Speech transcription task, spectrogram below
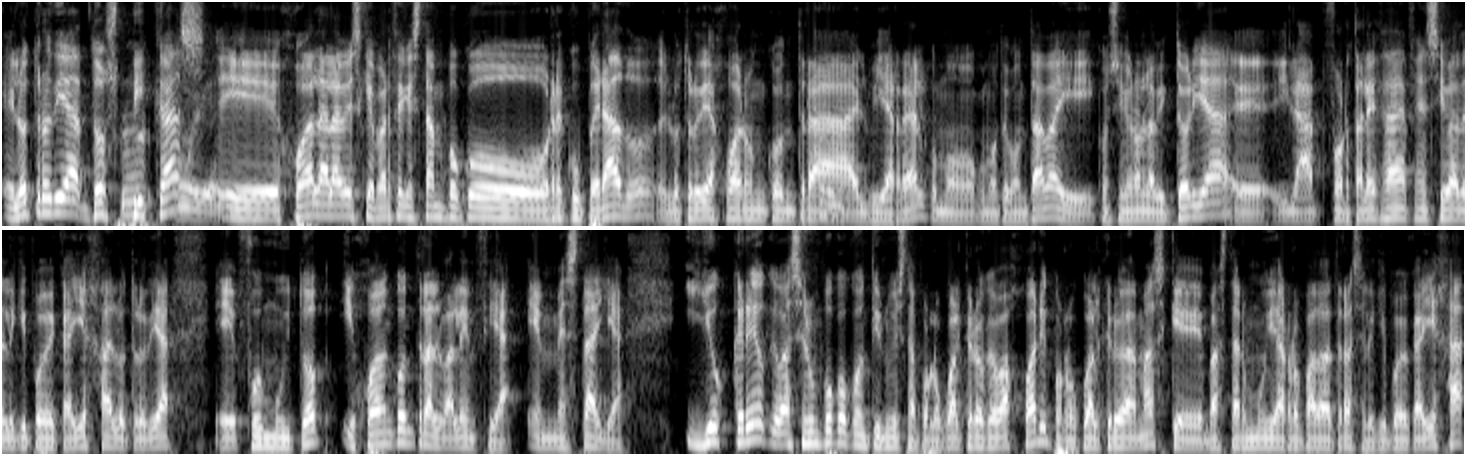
El otro día dos Mm, picas, eh, juega al Alavés que parece que está un poco recuperado. El otro día jugaron contra el Villarreal, como, como te contaba, y consiguieron la victoria. eh, y la fortaleza defensiva del equipo de Calleja el otro día eh, fue muy top. Y juegan contra el Valencia en Mestalla. Y yo creo que va a ser un poco continuista, por lo cual creo que va a jugar y por lo cual creo además que va a estar muy arropado atrás el equipo de Calleja.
